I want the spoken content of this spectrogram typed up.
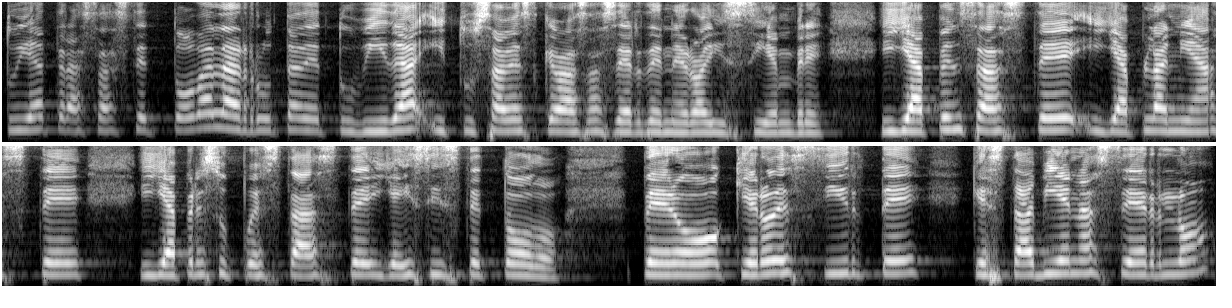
tú ya trazaste toda la ruta de tu vida y tú sabes qué vas a hacer de enero a diciembre y ya pensaste y ya planeaste y ya presupuestaste y ya hiciste todo. Pero quiero decirte que está bien hacerlo,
